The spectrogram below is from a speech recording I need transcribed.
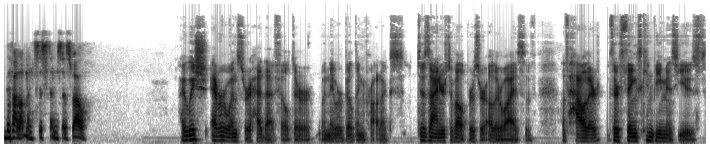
development systems as well. I wish everyone sort of had that filter when they were building products, designers, developers, or otherwise, of of how their their things can be misused.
